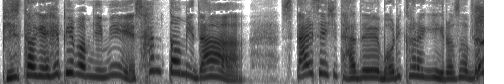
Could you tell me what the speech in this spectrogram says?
비슷하게 해피맘님이 산더미다. 딸 셋이 다들 머리카락이 길어서 매일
